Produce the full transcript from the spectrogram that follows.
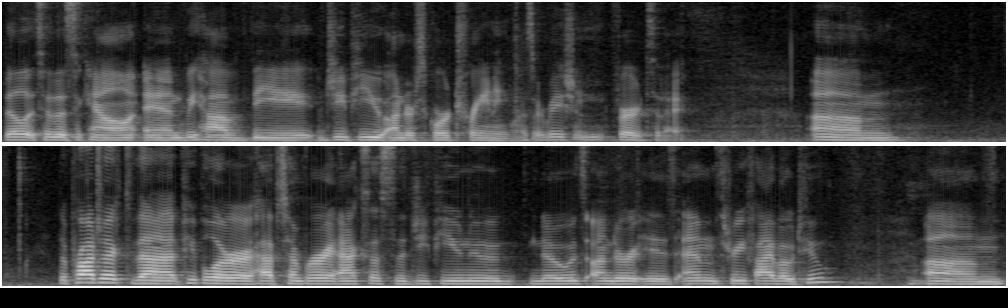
bill it to this account, and we have the GPU underscore training reservation for today. Um, the project that people are, have temporary access to the GPU nodes under is M3502. Um,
